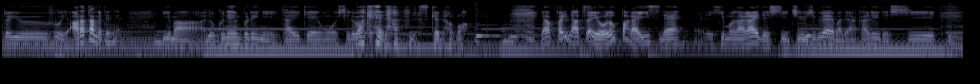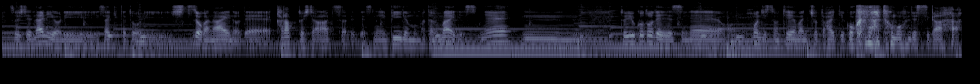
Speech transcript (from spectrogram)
というふうに改めてね今6年ぶりに体験をしてるわけなんですけども。やっぱり夏はヨーロッパがいいですね。日も長いですし10時ぐらいまで明るいですしそして何よりさっき言った通り湿度がないのでカラッとした暑さでですねビールもまたうまいですね。うん。ということでですね本日のテーマにちょっと入っていこうかなと思うんですが。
